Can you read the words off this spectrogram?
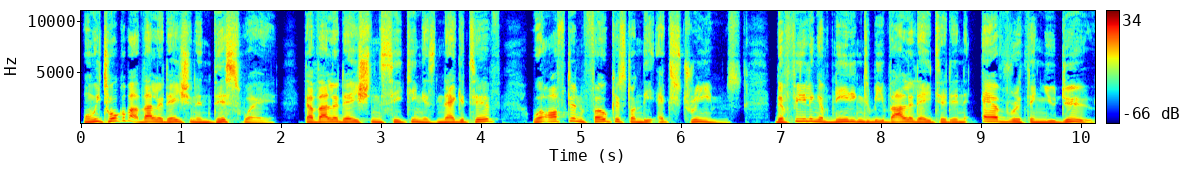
When we talk about validation in this way, that validation seeking is negative, we're often focused on the extremes the feeling of needing to be validated in everything you do,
